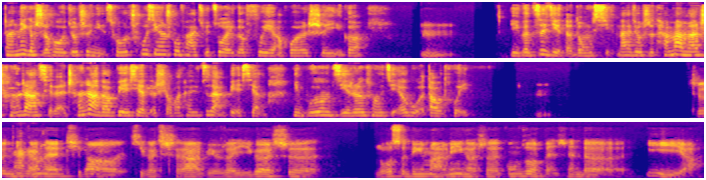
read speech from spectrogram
但那个时候就是你从初心出发去做一个副业，或者是一个嗯一个自己的东西，那就是它慢慢成长起来，成长到变现的时候，它就自然变现了，你不用急着从结果倒推。嗯就是你刚才提到几个词啊，比如说一个是螺丝钉嘛，另一个是工作本身的意义啊，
